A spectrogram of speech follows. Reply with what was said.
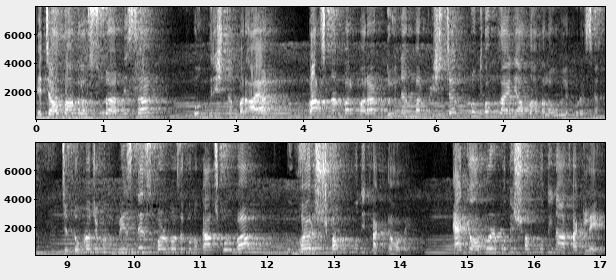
এটা আল্লাহ তাআলা সূরা নিসা 29 নম্বর আয়াত নাম্বার নাম্বার পৃষ্ঠার প্রথম লাইনে আল্লাহ উল্লেখ করেছেন যে তোমরা যখন বিজনেস পারপাসে কোনো কাজ করবা, উভয়ের সম্মতি থাকতে হবে। একে অপরের প্রতি সম্মতি না থাকলে,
